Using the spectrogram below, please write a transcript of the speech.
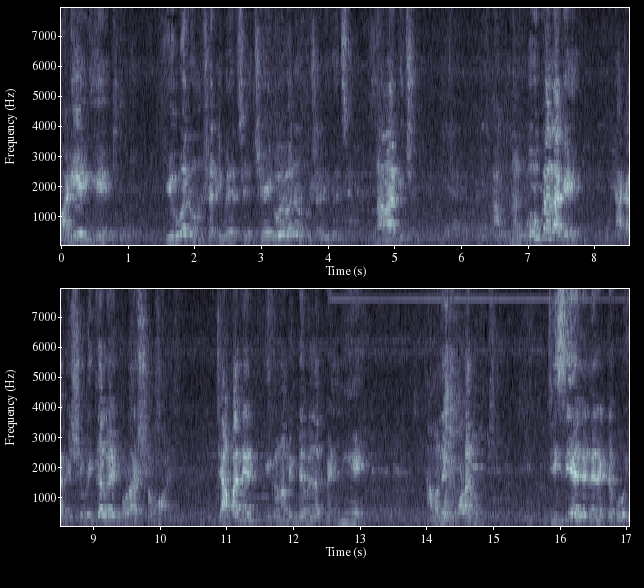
বাড়িয়ে গিয়ে কিউবার অনুসারী হয়েছে চেগোয়েবার অনুসারী হয়েছে, নানা কিছু। আপনার বহুকাল আগে ঢাকা বিশ্ববিদ্যালয়ে পড়ার সময় জাপানের ইকোনমিক ডেভেলপমেন্ট নিয়ে আমাদের পড়ানো হচ্ছে। জিসিএলএন এর একটা বই।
